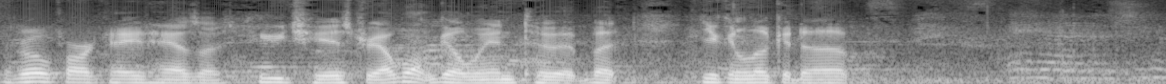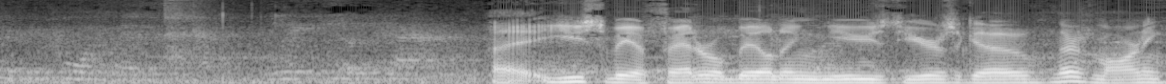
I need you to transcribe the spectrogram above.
The Grove Arcade has a huge history. I won't go into it but you can look it up Uh, it used to be a federal building used years ago. There's Marnie.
